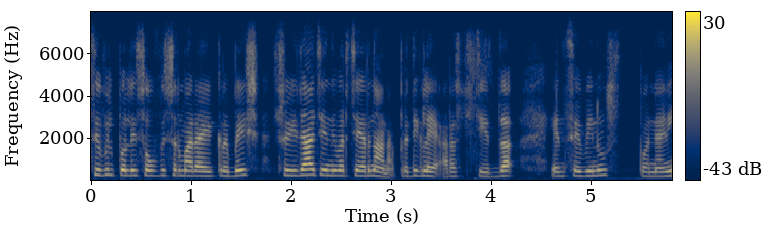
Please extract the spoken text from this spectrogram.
civil police ഓഫീസർമാരായ കൃപേഷ് ശ്രീരാജ് എന്നിവർ ചേർന്നാണ് പ്രതികളെ അറസ്റ്റ് ചെയ്തത്. N C V news Ponnani.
